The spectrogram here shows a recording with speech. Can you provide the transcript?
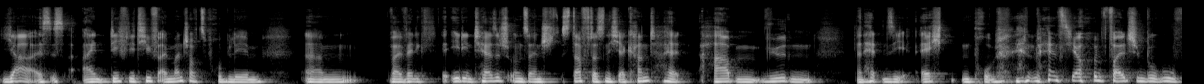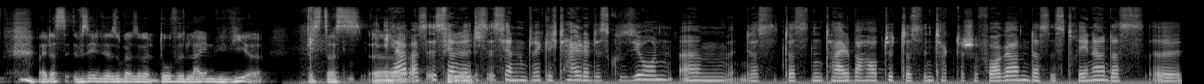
ja, es ist ein, definitiv ein Mannschaftsproblem. Ähm, weil wenn Edin Terzic und sein Staff das nicht erkannt ha- haben würden, dann hätten sie echt ein Problem, dann wären sie auch im falschen Beruf. Weil das sehen ja sogar sogar doofe Laien wie wir, dass das. Äh, ja, aber es ist ja, es ist ja nun wirklich Teil der Diskussion, ähm, dass, dass ein Teil behauptet, das sind taktische Vorgaben, das ist Trainer, das, äh,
